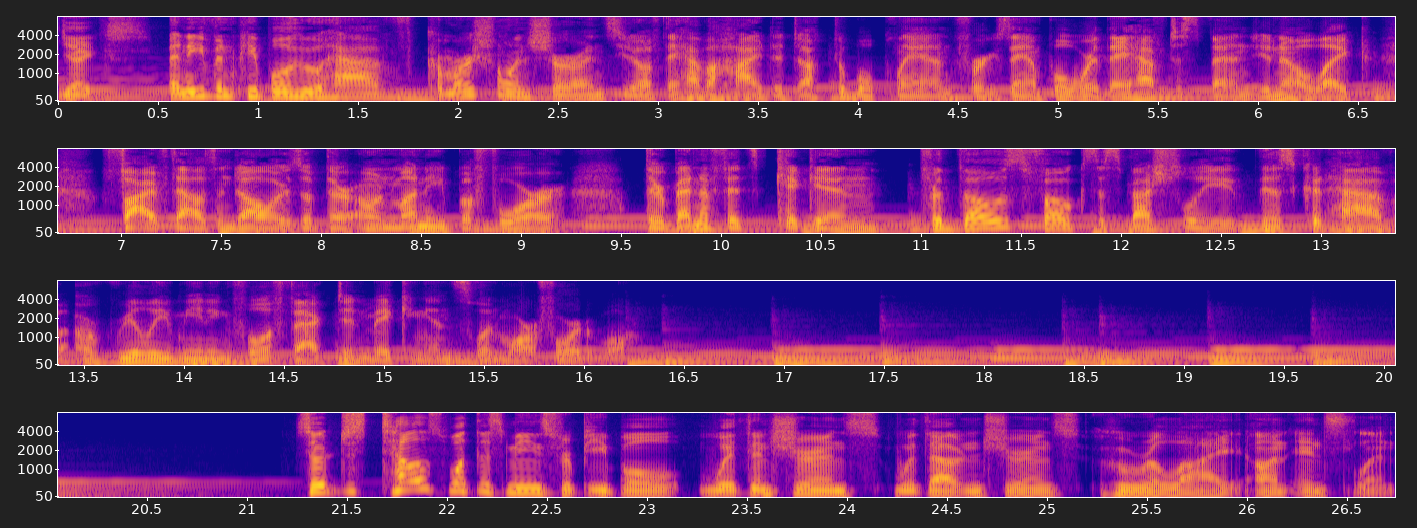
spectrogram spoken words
Yikes. And even people who have commercial insurance, you know, if they have a high deductible plan, for example, where they have to spend, you know, like $5,000 of their own money before their benefits kick in, for those folks especially, this could have a really meaningful effect in making insulin more affordable. So just tell us what this means for people with insurance, without insurance, who rely on insulin.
